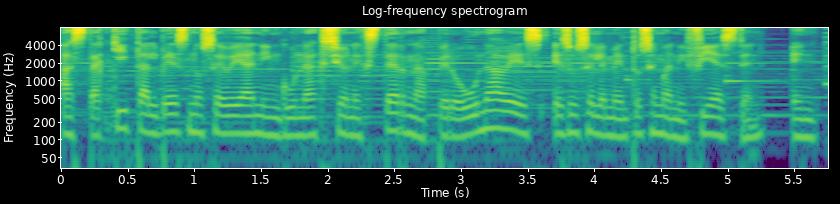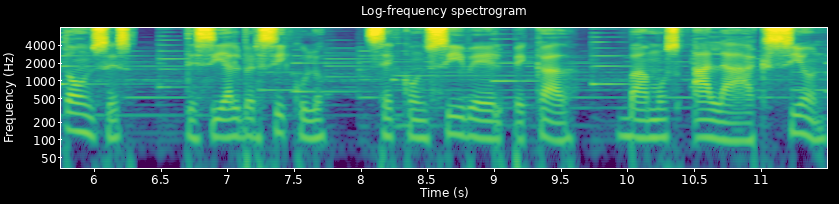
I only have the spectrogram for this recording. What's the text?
Hasta aquí tal vez no se vea ninguna acción externa, pero una vez esos elementos se manifiesten, entonces, decía el versículo, se concibe el pecado. Vamos a la acción.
